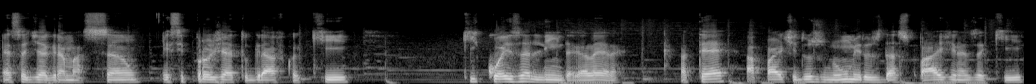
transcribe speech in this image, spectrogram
essa diagramação, esse projeto gráfico aqui. Que coisa linda, galera. Até a parte dos números das páginas aqui.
